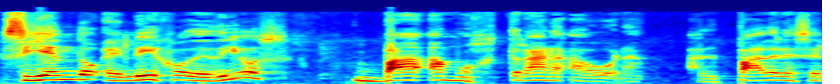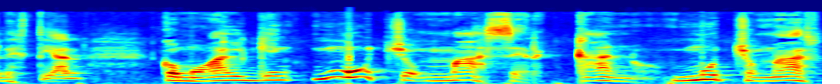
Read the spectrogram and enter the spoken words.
siendo el Hijo de Dios, va a mostrar ahora al Padre Celestial como alguien mucho más cercano, mucho más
